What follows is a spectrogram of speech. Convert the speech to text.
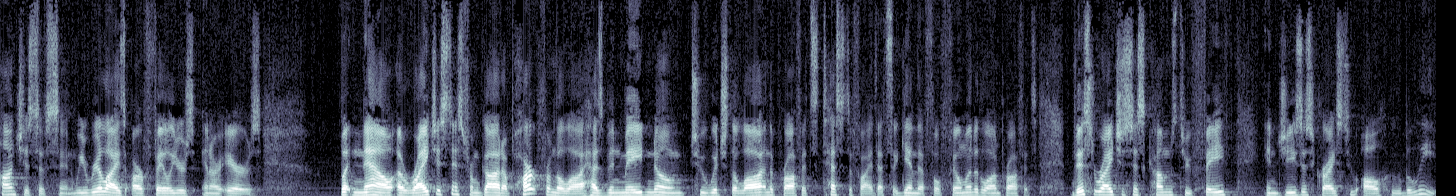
conscious of sin. We realize our failures and our errors. But now a righteousness from God apart from the law has been made known to which the law and the prophets testify. That's again the fulfillment of the law and prophets. This righteousness comes through faith in Jesus Christ to all who believe.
